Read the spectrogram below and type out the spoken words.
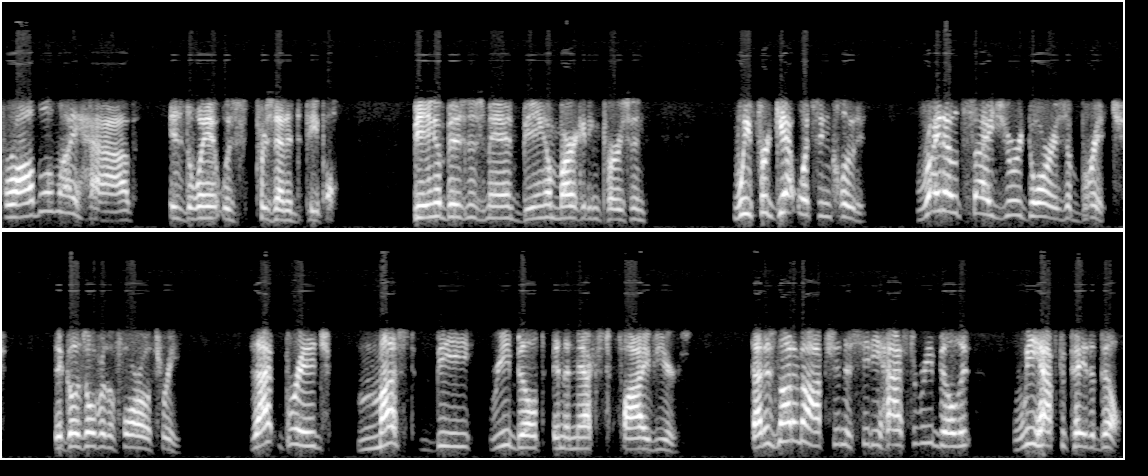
problem I have is the way it was presented to people. Being a businessman, being a marketing person, we forget what's included. Right outside your door is a bridge that goes over the 403. That bridge must be rebuilt in the next five years. That is not an option. The city has to rebuild it. We have to pay the bill.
